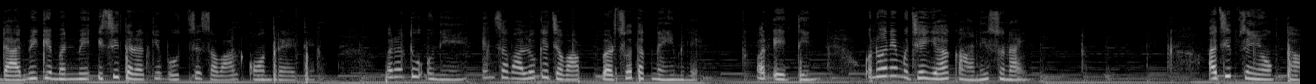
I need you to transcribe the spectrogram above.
डार्बी के मन में इसी तरह के बहुत से सवाल कौंध रहे थे, परंतु उन्हें इन सवालों के जवाब बरसों तक नहीं मिले। और एक दिन उन्होंने मुझे यह कहानी सुनाई। अजीब संयोग था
